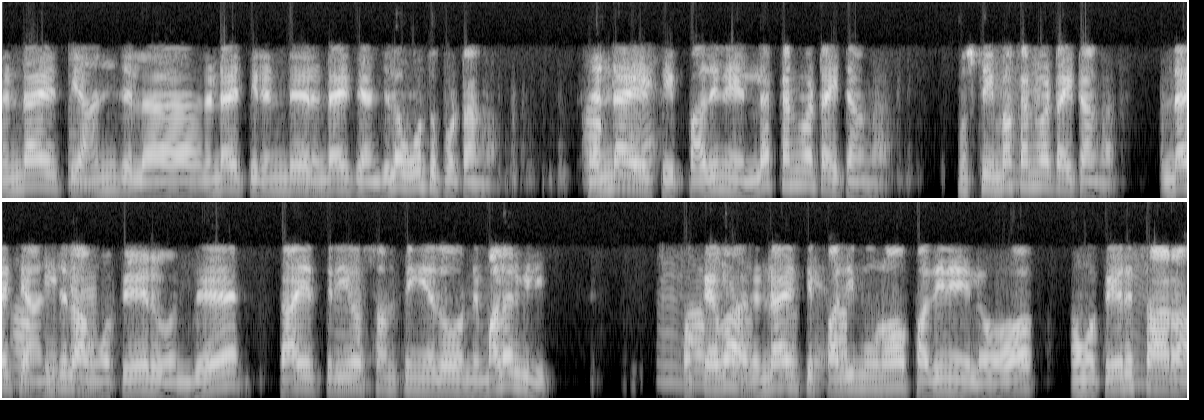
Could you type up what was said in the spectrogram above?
ரெண்டாயிரத்தி அஞ்சுல ரெண்டாயிரத்தி ரெண்டு ரெண்டாயிரத்தி அஞ்சுல ஓட்டு போட்டாங்க. ரெண்டாயிரத்தி பதினேழுல கன்வெர்ட் ஆயிட்டாங்க. முஸ்லீமா கன்வெர்ட் ஆயிட்டாங்க. ரெண்டாயிரத்தி Okay, அஞ்சுல sir. அவங்க பேரு வந்து காயத்ரியோ சம்திங் ஏதோ ஒரு மலர்விழி. ஓகேவா? ரெண்டாயிரத்தி பதிமூணோ பதினேழோ அவங்க பேரு சாரா.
